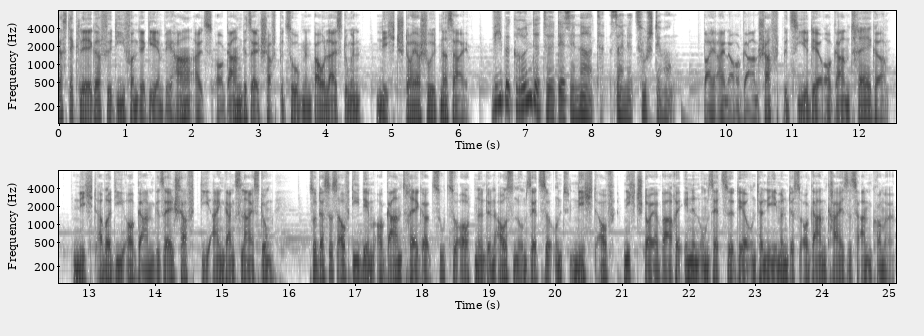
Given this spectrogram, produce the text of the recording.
dass der Kläger für die von der GmbH als Organgesellschaft bezogenen Bauleistungen nicht Steuerschuldner sei. Wie begründete der Senat seine Zustimmung? Bei einer Organschaft beziehe der Organträger, nicht aber die Organgesellschaft die Eingangsleistung, so dass es auf die dem Organträger zuzuordnenden Außenumsätze und nicht auf nicht steuerbare Innenumsätze der Unternehmen des Organkreises ankomme.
